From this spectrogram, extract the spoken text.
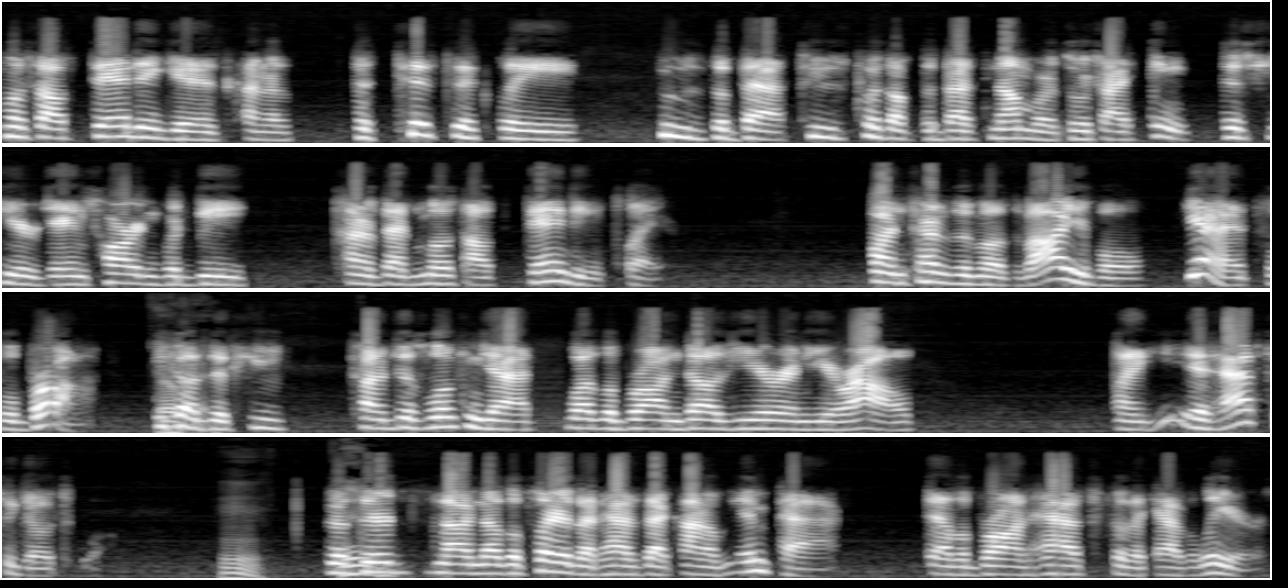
most outstanding is kind of statistically who's the best, who's put up the best numbers, which I think this year James Harden would be kind of that most outstanding player. But in terms of most valuable, yeah, it's LeBron. Because okay. if you kind of just looking at what LeBron does year in, year out, like it has to go to him. Hmm because yeah. there's not another player that has that kind of impact that LeBron has for the Cavaliers.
